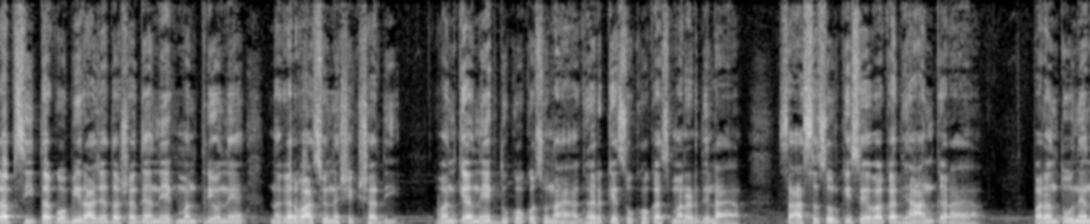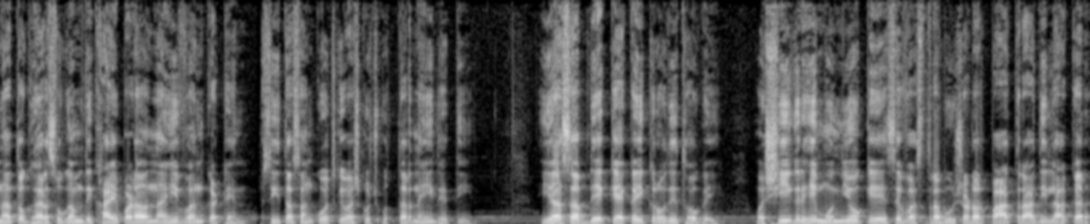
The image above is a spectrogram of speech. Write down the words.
तब सीता को भी राजा दशरथ ने अनेक मंत्रियों ने, नगरवासियों ने शिक्षा दी। वन के अनेक दुखों को सुनाया, घर के सुखों का स्मरण दिलाया, सास ससुर की सेवा का ध्यान कराया। परंतु उन्हें न तो घर सुगम दिखाई पड़ा और न ही वन कठिन। सीता संकोच के वश कुछ उत्तर नहीं देती। यह सब देख कैकई क्रोधित हो गई। वह शीघ्र ही मुनियों के से वस्त्रभूषण और पात्र आदि लाकर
